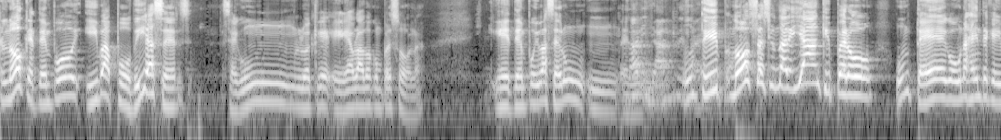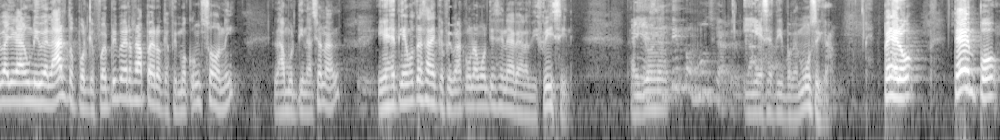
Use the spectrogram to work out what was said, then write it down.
no, que Tempo iba, podía ser, según lo que he hablado con personas, que Tempo iba a ser un, un, tip, no sé si un Daddy Yankee, pero un Tego, una gente que iba a llegar a un nivel alto, porque fue el primer rapero que firmó con Sony, la multinacional, y en ese tiempo ustedes saben que firmar con una multinacional era difícil. Y, ese tipo de música. Y ese tipo de música. Pero Tempo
